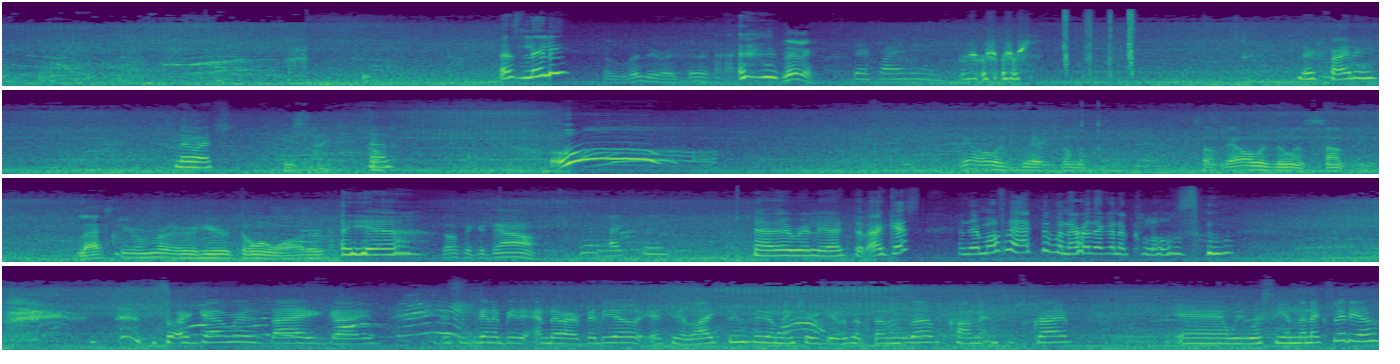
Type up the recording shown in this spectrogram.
That's Lily? There's Lily right there. Lily. They're fighting. They're fighting. No watch. He's like, Dad. Ooh! they always give some, some, they're always doing something. Last year, remember they were here throwing water? Uh, yeah. Don't take it down. Active. Yeah, they're really active. I guess, and they're mostly active whenever they're gonna close. so our camera is dying, guys. This is gonna be the end of our video. If you like this video, make sure you give us a thumbs up, comment, and subscribe. And we will see you in the next video.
